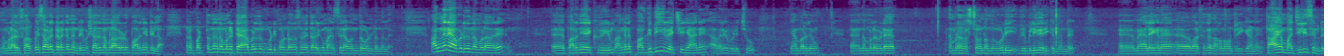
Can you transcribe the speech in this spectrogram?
നമ്മൾ ഒരു സർപ്രൈസ് അവിടെ കിടക്കുന്നുണ്ട്. പക്ഷെ അത് നമ്മൾ അവരോട് പറഞ്ഞിട്ടില്ല. കാരണം പെട്ടെന്ന് നമ്മൾ ടേബിളിൽ നിന്ന് കൂട്ടി കൊണ്ടുപോകുന്ന സമയത്ത് അവർക്ക് മനസ്സിലാവും എന്തോ ഉണ്ടെന്നുള്ളത്. അങ്ങനെ അവിടുന്ന് നമ്മൾ അവരെ പറഞ്ഞയക്കുകയും അങ്ങനെ പകുതിയിൽ വെച്ച് ഞാൻ അവരെ വിളിച്ചു. ഞാൻ പറഞ്ഞു നമ്മളിവിടെ നമ്മുടെ റെസ്റ്റോറന്റ് ഒന്നും കൂടി വിപുലീകരിക്കുന്നുണ്ട്. മേലെ ഇങ്ങനെ വർക്കൊക്കെ നടന്നുകൊണ്ടിരിക്കുകയാണ്. താഴെ മജ്ലിസ് ഉണ്ട്.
